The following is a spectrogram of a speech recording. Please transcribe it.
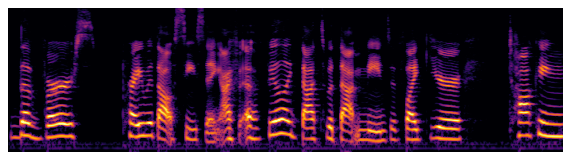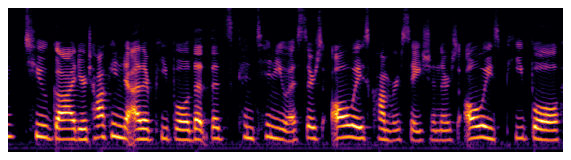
the verse pray without ceasing. I, f- I feel like that's what that means. If like you're talking to God, you're talking to other people, that that's continuous. There's always conversation. There's always people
